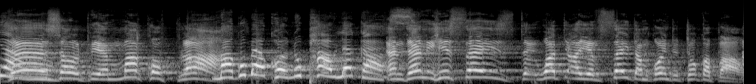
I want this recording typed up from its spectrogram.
there shall be a mark of blood. makube khona uphawu legazi And then he says, what I have said, I'm going to talk about.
